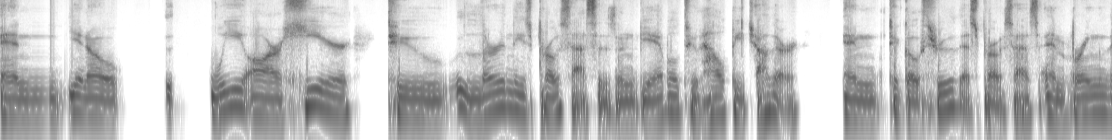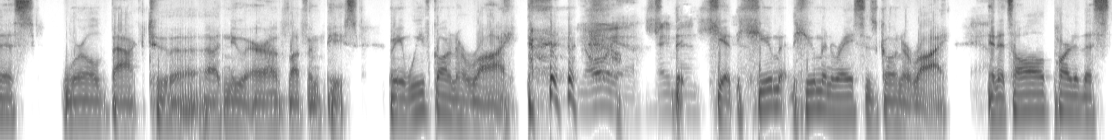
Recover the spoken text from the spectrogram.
and you know, we are here to learn these processes and be able to help each other and to go through this process and bring this world back to a, a new era of love and peace. I mean, we've gone awry. oh yeah, amen. the, the, human the human race has gone awry, yeah. and it's all part of this,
